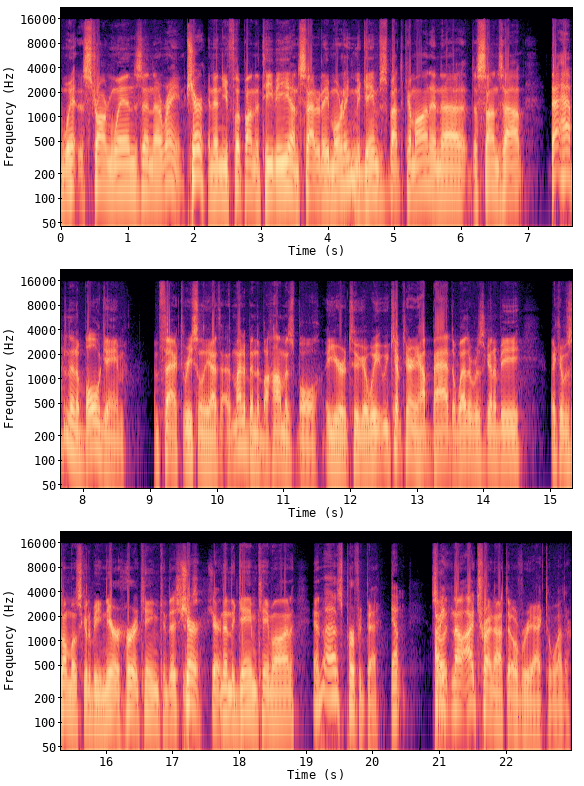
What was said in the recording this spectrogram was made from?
wind, strong winds and uh, rain. Sure. And then you flip on the TV on Saturday morning, the game's about to come on, and uh, the sun's out. That happened in a bowl game. In fact, recently, I th- it might have been the Bahamas Bowl a year or two ago. We, we kept hearing how bad the weather was going to be. Like it was almost going to be near hurricane conditions. Sure, sure. And then the game came on, and it's a perfect day. Yep. So now I try not to overreact to weather.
